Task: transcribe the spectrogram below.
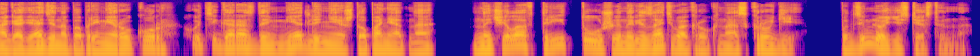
А говядина, по примеру кур, хоть и гораздо медленнее, что понятно, начала в три туши нарезать вокруг нас круги. Под землей, естественно.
